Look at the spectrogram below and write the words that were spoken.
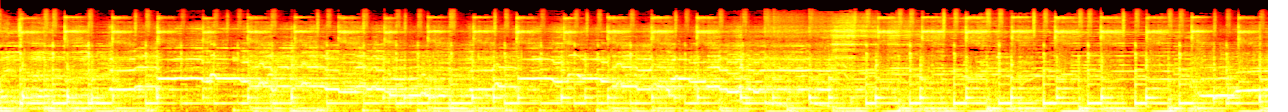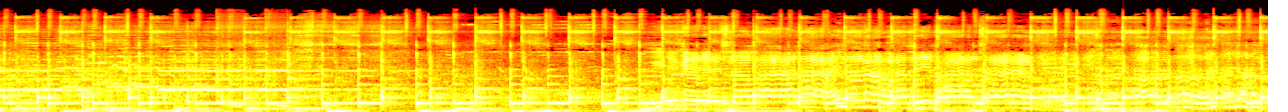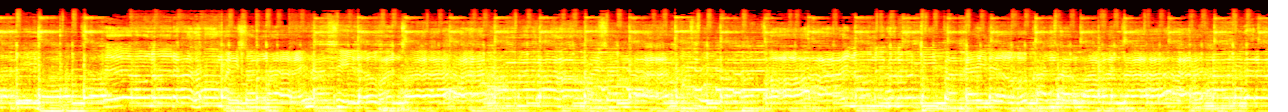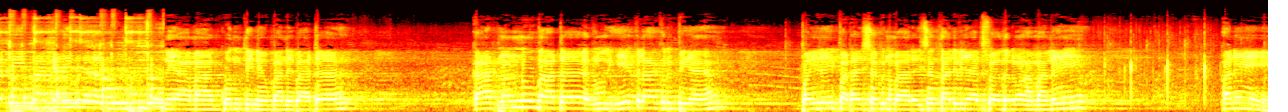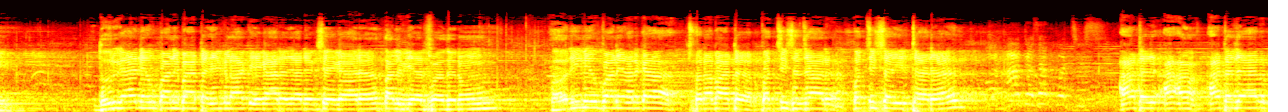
आमा नेउपानेबाट काठमाडौँबाट रु एक लाख रुपियाँ पहिल्यै पठाइसक्नु भएको रहेछ। ताली बजार स्वादरौँ आमाले। अनि दुर्गा नेउपानेबाट एक लाख एघार हजार एक सय एघार। ताली बजार स्वादरौँ हरि नेउपाने अर्का छोराबाट पच्चिस हजार पच्चिस सय अठार। आठ आठ हजार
